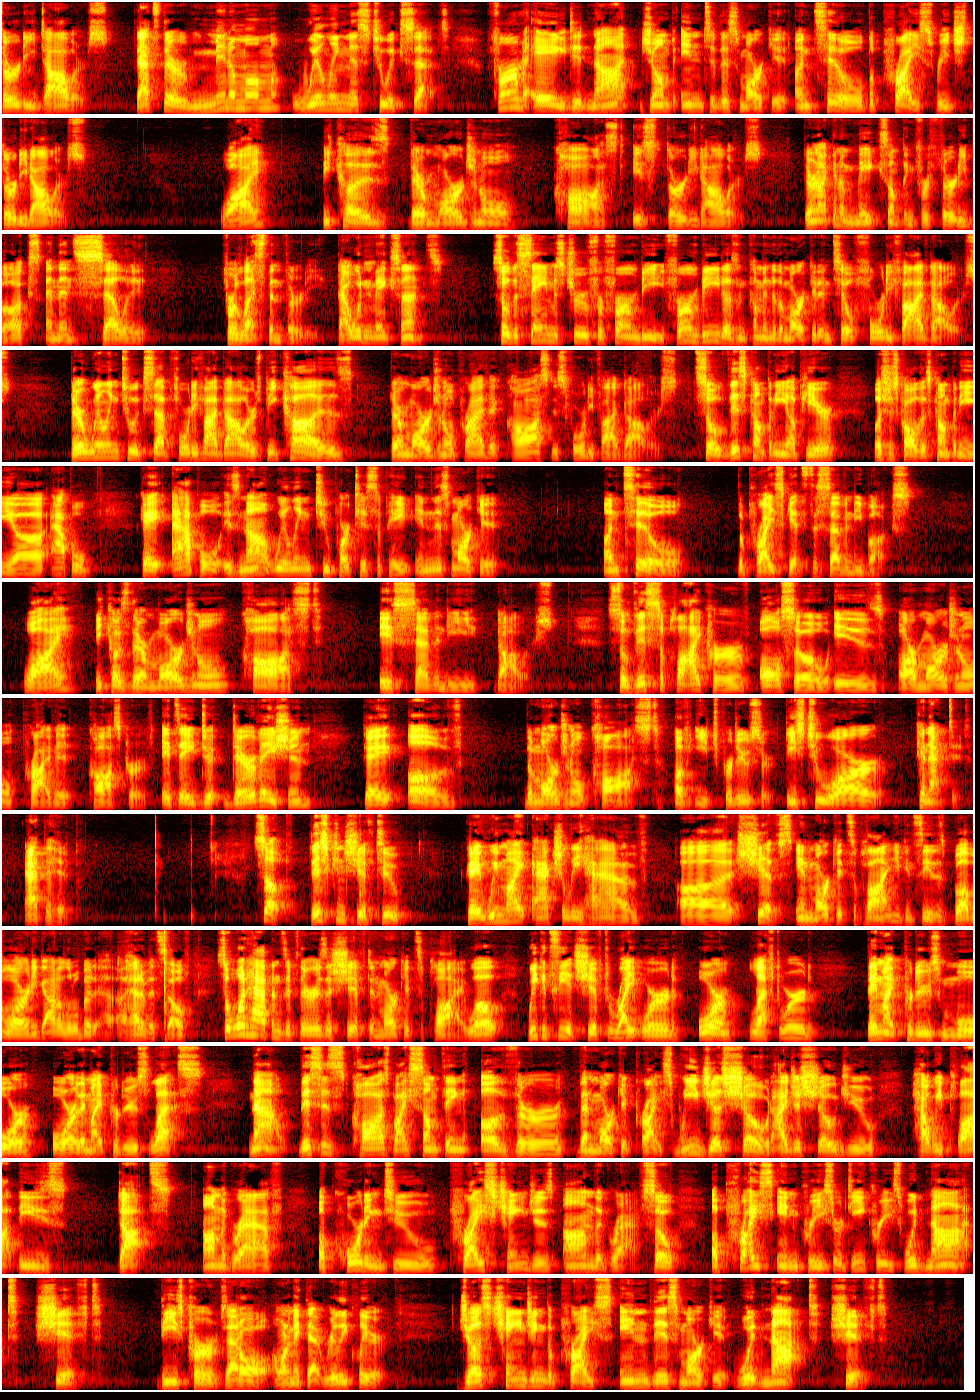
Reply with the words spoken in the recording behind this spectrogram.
$30. That's their minimum willingness to accept. Firm A did not jump into this market until the price reached $30. Why? Because their marginal cost is $30. They're not going to make something for 30 bucks and then sell it for less than 30. That wouldn't make sense. So the same is true for Firm B. Firm B doesn't come into the market until $45. They're willing to accept $45 because their marginal private cost is $45. So this company up here, let's just call this company uh, Apple. Okay, Apple is not willing to participate in this market until the price gets to 70 bucks. Why? Because their marginal cost is $70. So this supply curve also is our marginal private cost curve. It's a de- derivation, okay, of the marginal cost of each producer. These two are connected at the hip. So this can shift too. Okay, we might actually have uh, shifts in market supply, and you can see this bubble already got a little bit ahead of itself. So what happens if there is a shift in market supply? Well, we could see it shift rightward or leftward. They might produce more or they might produce less. Now, this is caused by something other than market price. We just showed, I just showed you how we plot these dots on the graph according to price changes on the graph. So a price increase or decrease would not shift these curves at all. I want to make that really clear. Just changing the price in this market would not shift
